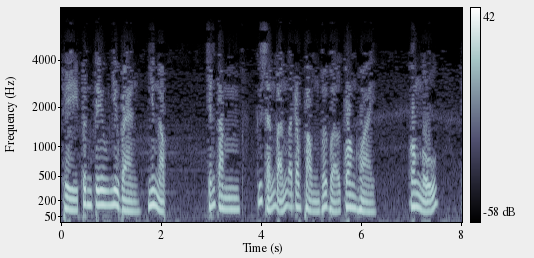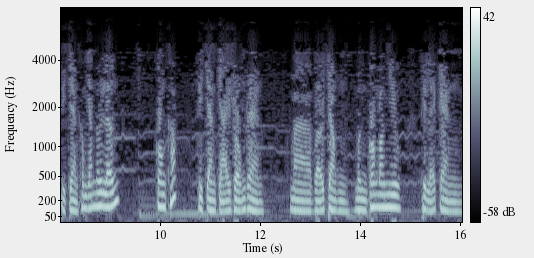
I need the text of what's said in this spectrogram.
thì tinh tiêu như vàng, như ngọc. Chánh tâm cứ sẩn bẩn ở trong phòng với vợ con hoài. Con ngủ thì chàng không dám nói lớn, con khóc thì chàng chạy rộn ràng, mà vợ chồng mừng con bao nhiêu thì lại càng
